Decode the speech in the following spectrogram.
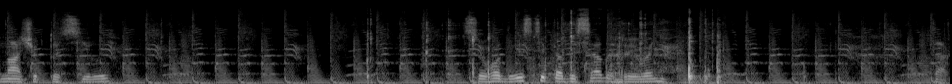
Начебто цілий. Всього 250 гривень. Так,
